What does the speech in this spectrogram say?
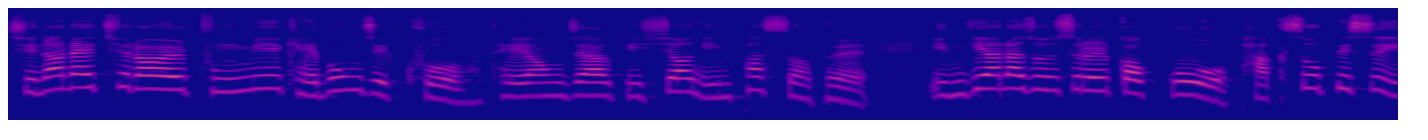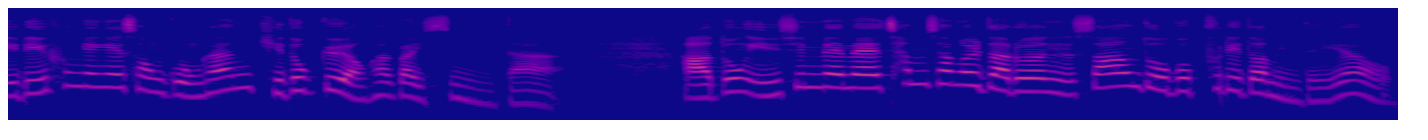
지난해 7월 북미 개봉 직후 대형작 미션 임파서블, 인디아나 존스를 꺾고 박스오피스 1위 흥행에 성공한 기독교 영화가 있습니다. 아동 인신매매 참상을 다룬 사운드 오브 프리덤인데요.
